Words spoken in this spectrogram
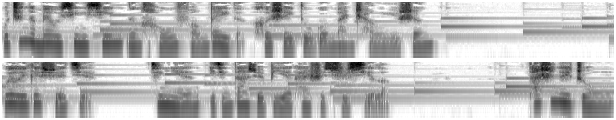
我真的没有信心能毫无防备的和谁度过漫长余生。我有一个学姐，今年已经大学毕业开始实习了。她是那种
